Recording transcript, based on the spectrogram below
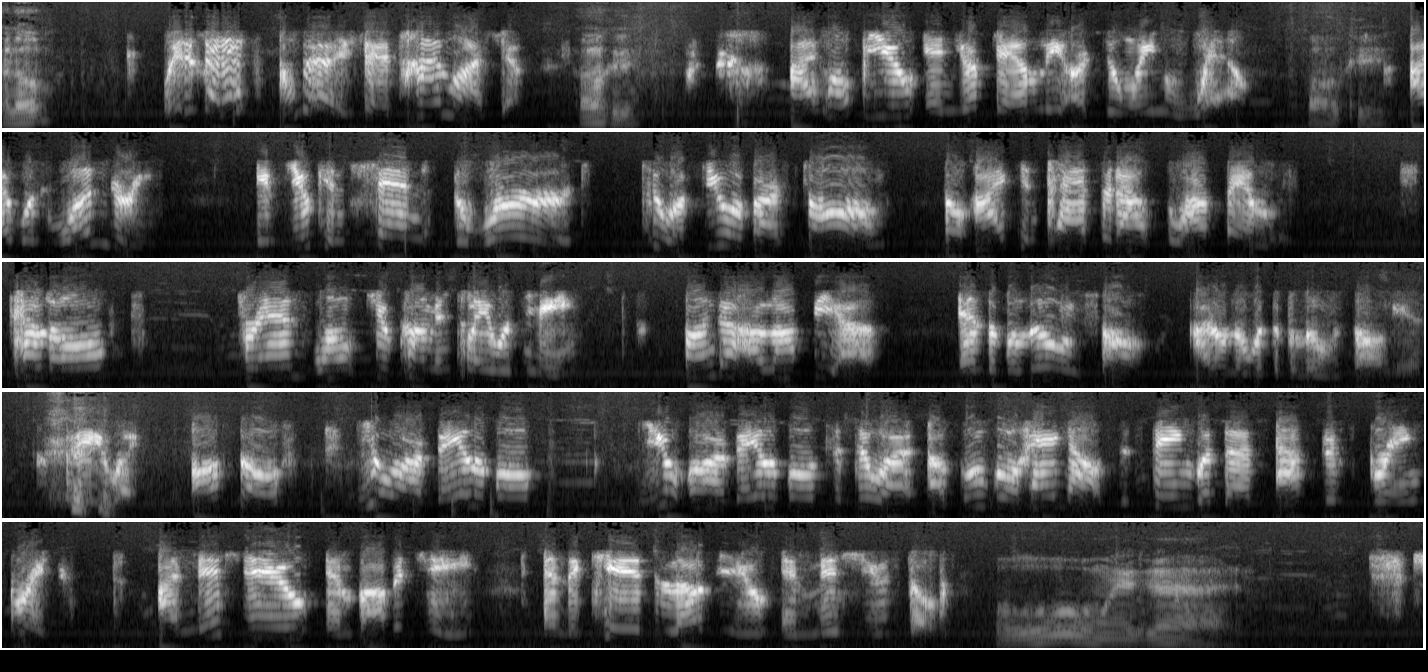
Hello? Wait a minute. I'm going to say, Hi, Marcia. Okay. I hope you and your family are doing well. Okay. I was wondering if you can send the word to a few of our songs so I can pass it out to our family. Hello, friend, won't you come and play with me? Funga Alafia and the balloon song. I don't know what the balloon song is. But anyway, also, you are available. You are available to do a, a Google Hangout to sing with us after spring break. I miss you and G, and the kids love you and miss you so. Oh my God.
